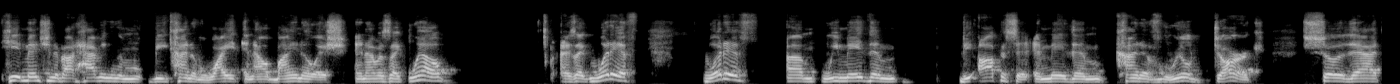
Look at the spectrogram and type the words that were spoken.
he had mentioned about having them be kind of white and albino-ish. And i was like well i was like what if what if um, we made them the opposite and made them kind of real dark so that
